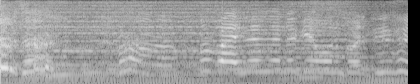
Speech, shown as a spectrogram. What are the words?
আরে কি হয়েছে ভাইজান যেন কেমন করতেছে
